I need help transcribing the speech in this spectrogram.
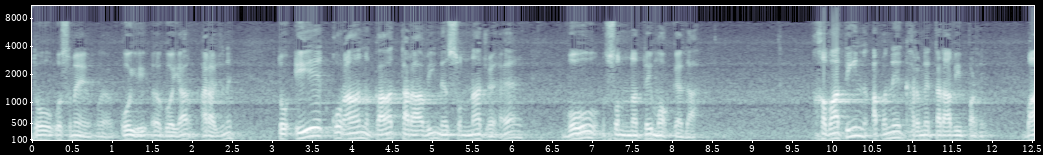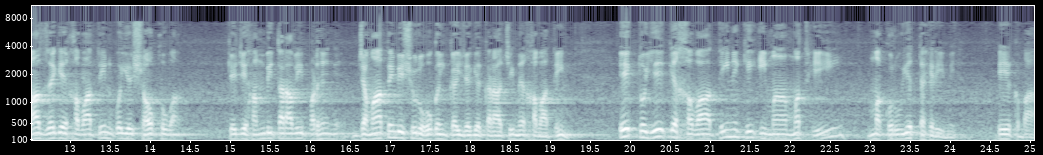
تو اس میں کوئی گویا حرج نہیں۔ تو ایک قرآن کا تراوی میں سننا جو ہے، وہ سنت موقع خواتین اپنے گھر میں تراوی پڑھیں۔ بعض جگہ خواتین کو یہ شوق ہوا۔ کہ جی ہم بھی تراوی پڑھیں گے۔ جماعتیں بھی شروع ہو گئیں کئی جگہ کراچی میں خواتین۔ ایک تو یہ کہ خواتین کی امامت ہی مکرو تحریمی ہے۔ ایک بات۔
